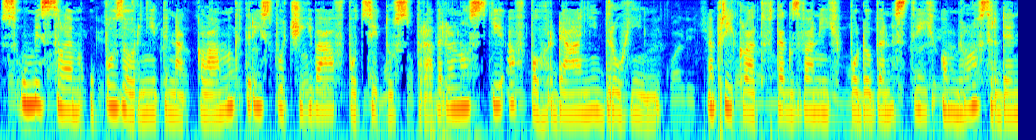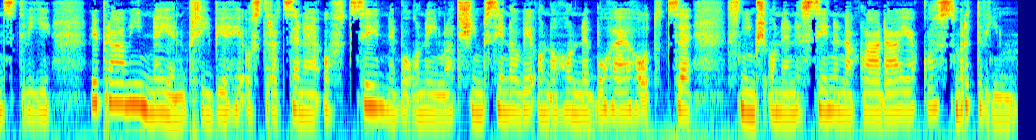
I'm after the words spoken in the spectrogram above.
s úmyslem upozornit na klam, který spočívá v pocitu spravedlnosti a v pohrdání druhým. Například v takzvaných podobenstvích o milosrdenství vypráví nejen příběhy o ztracené ovci nebo o nejmladším synovi onoho nebohého otce, s nímž onen syn nakládá jako smrtvým.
